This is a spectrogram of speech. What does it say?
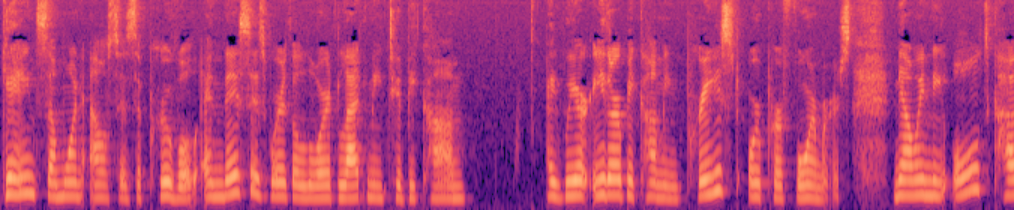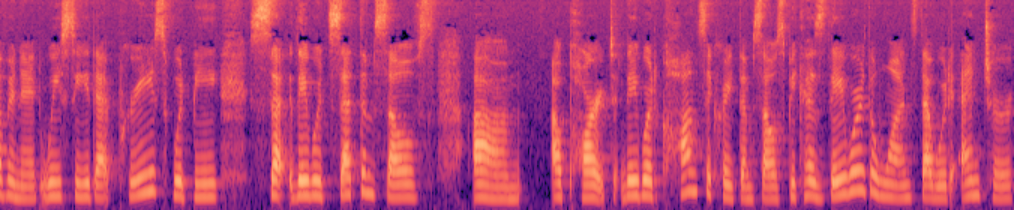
gain someone else's approval. And this is where the Lord led me to become we're either becoming priests or performers. Now, in the old covenant, we see that priests would be set, they would set themselves um, apart. They would consecrate themselves because they were the ones that would enter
